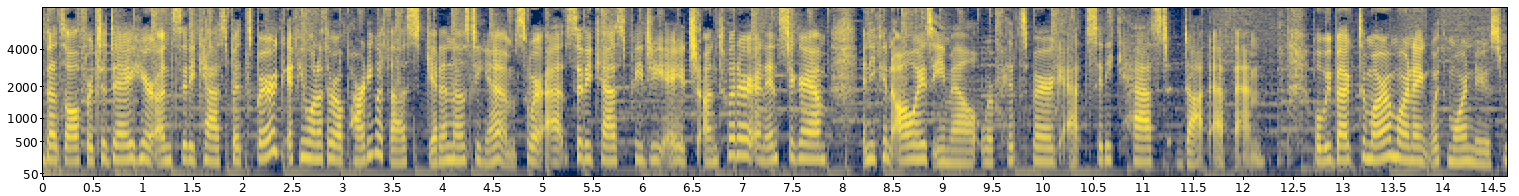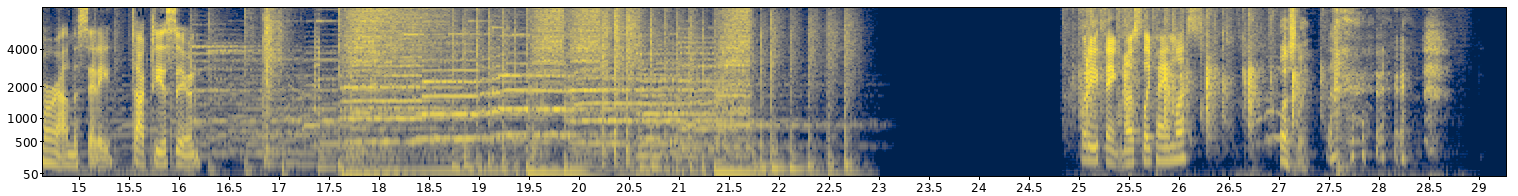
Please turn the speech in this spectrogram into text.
That's all for today here on CityCast Pittsburgh. If you want to throw a party with us, get in those DMs. We're at CityCastPGH on Twitter and Instagram, and you can always email we're Pittsburgh at citycast.fm. We'll be back tomorrow morning with more news from around the city. Talk to you soon. What do you think? Mostly painless? Mostly.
